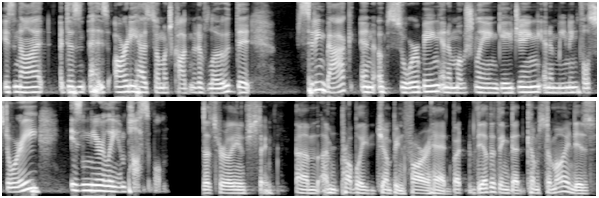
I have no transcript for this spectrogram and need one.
is not doesn't has already has so much cognitive load that sitting back and absorbing and emotionally engaging in a meaningful story is nearly impossible. That's really interesting. Um, I'm probably jumping far ahead, but the other thing that comes to mind is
